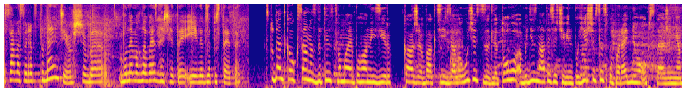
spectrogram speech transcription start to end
саме серед студентів, щоб вони могли визначити і не запустити. Студентка Оксана з дитинства має поганий зір. Каже, в акції взяла участь задля того, аби дізнатися, чи він погіршився з попереднього обстеження.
